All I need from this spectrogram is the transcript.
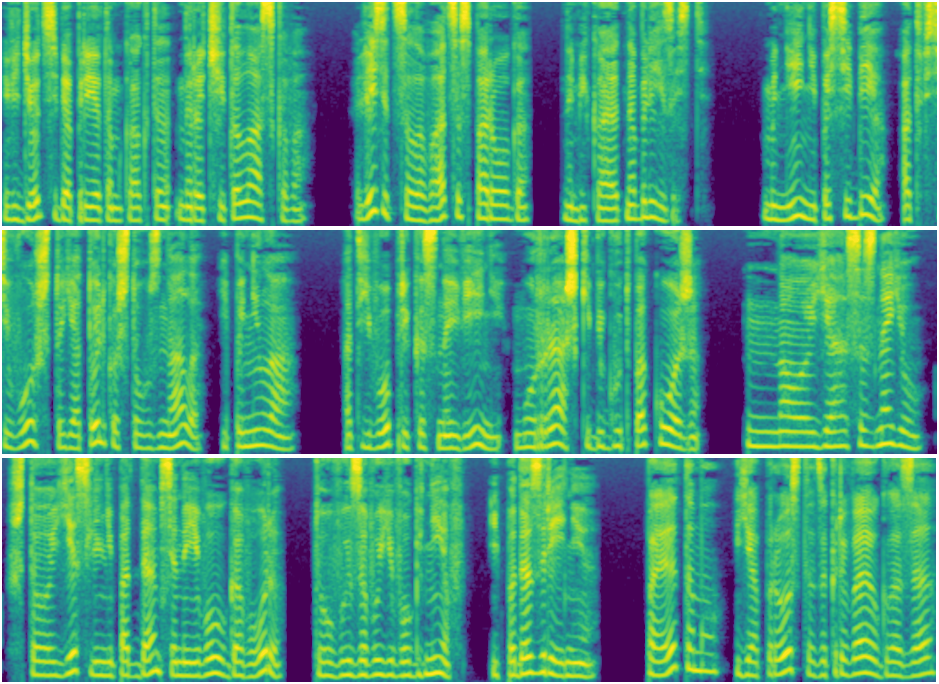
Ведет себя при этом как-то нарочито ласково. Лезет целоваться с порога, намекает на близость. Мне не по себе от всего, что я только что узнала и поняла. От его прикосновений мурашки бегут по коже. Но я осознаю, что если не поддамся на его уговоры, то вызову его гнев и подозрения. Поэтому я просто закрываю глаза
